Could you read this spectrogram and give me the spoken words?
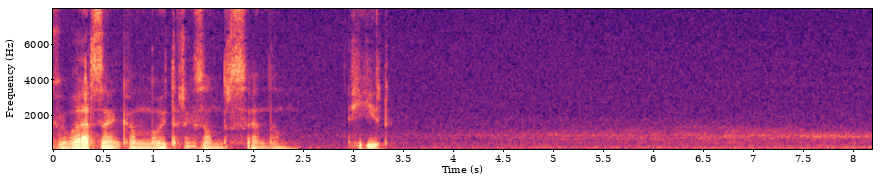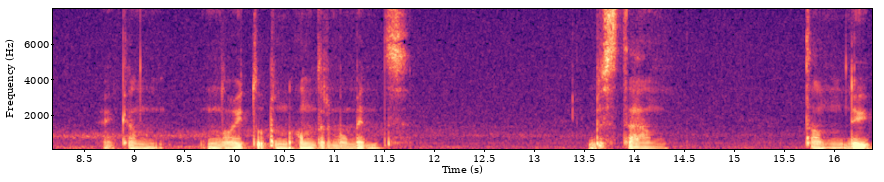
Gewaarzijn kan nooit ergens anders zijn dan hier. En kan nooit op een ander moment bestaan dan nu.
